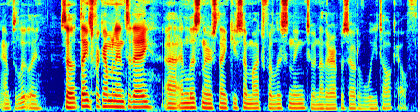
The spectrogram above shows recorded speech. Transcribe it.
Absolutely. So, thanks for coming in today. Uh, and listeners, thank you so much for listening to another episode of We Talk Health.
